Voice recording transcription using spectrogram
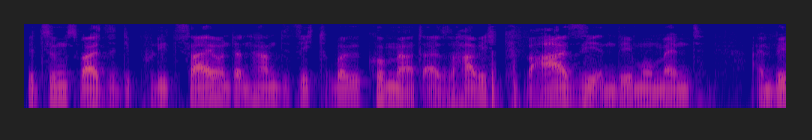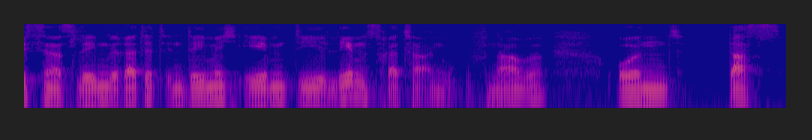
beziehungsweise die Polizei und dann haben die sich darüber gekümmert. Also habe ich quasi in dem Moment ein bisschen das Leben gerettet, indem ich eben die Lebensretter angerufen habe. Und das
